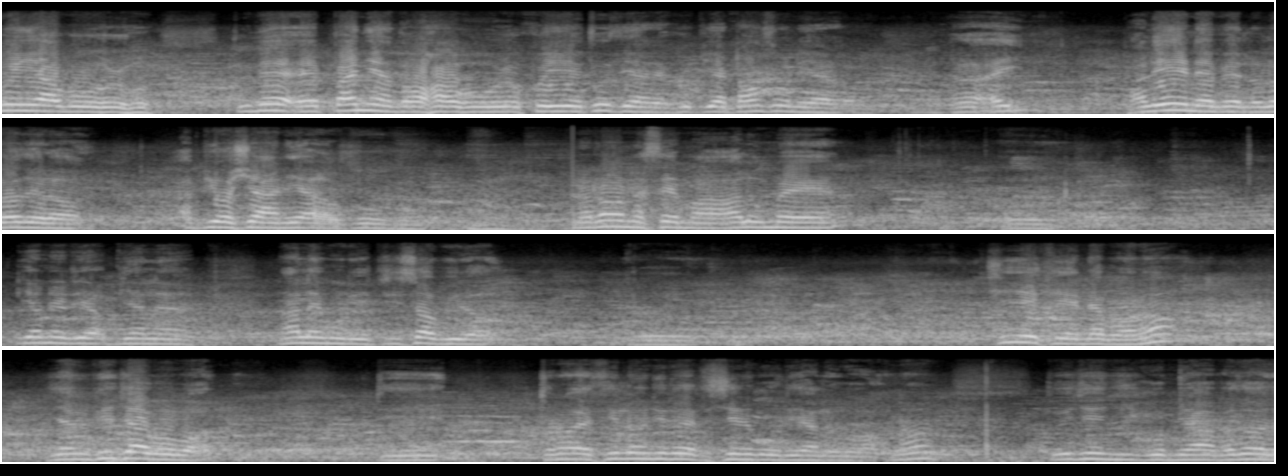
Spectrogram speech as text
ခွင့်ရဖို့သူနဲ့ပန်းညံသွားဟောဖို့အခွင့်အရေးသူ့ပြန်တယ်အခုပြန်တောင်းဆိုနေရတော့အဲ့တော့အဲ့ ဘာလေးနဲ့ပဲလောလောဆယ်တော့အပျော်ရှာနေရတော့ကိုကို2020မှာအားလုံးပဲဟိုပြောင်းနေတော့ပြန်လဲနားလည်မှုတွေတိဆောက်ပြီးတော့ဟိုချီးရခင်နဲ့ပေါ့နော်ရံပြကြဖို့ပေါ့ဒီကျွန်တော်အစည်းလုံးကြီးတဲ့သရှင်ကိုတရားလို့ပေါ့နော်တွေးချင်းညီကိုများဘာလို့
